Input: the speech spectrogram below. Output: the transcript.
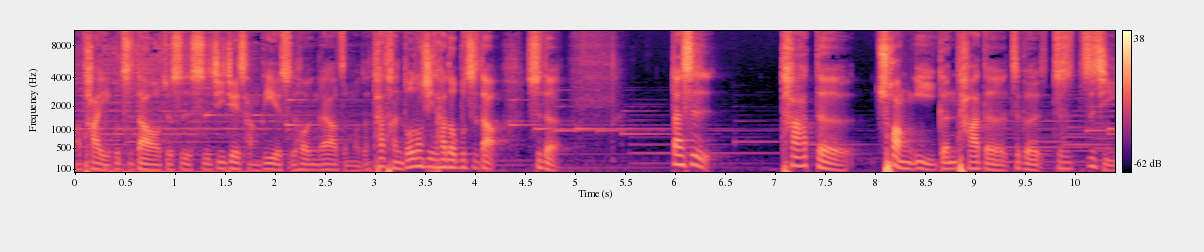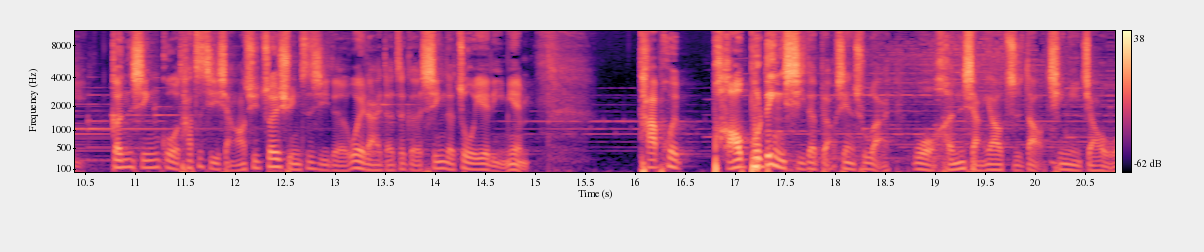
然后他也不知道就是实际借场地的时候应该要怎么的，他很多东西他都不知道。是的，但是他的创意跟他的这个就是自己更新过，他自己想要去追寻自己的未来的这个新的作业里面，他会。毫不吝惜的表现出来，我很想要知道，请你教我。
